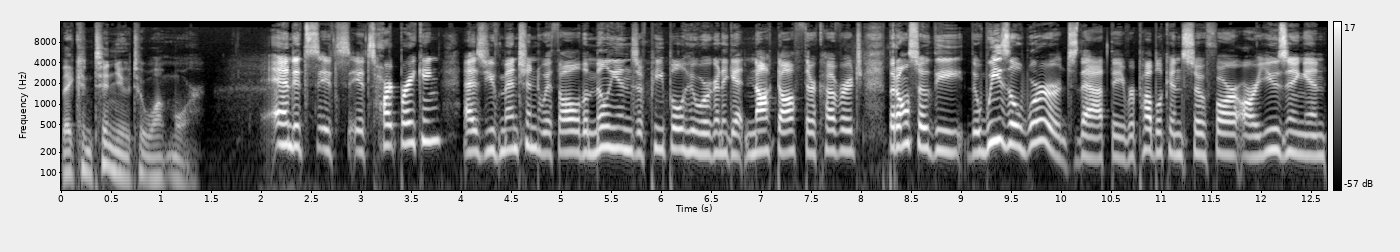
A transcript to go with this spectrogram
They continue to want more and it's it's it's heartbreaking as you've mentioned with all the millions of people who are going to get knocked off their coverage but also the the weasel words that the republicans so far are using in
